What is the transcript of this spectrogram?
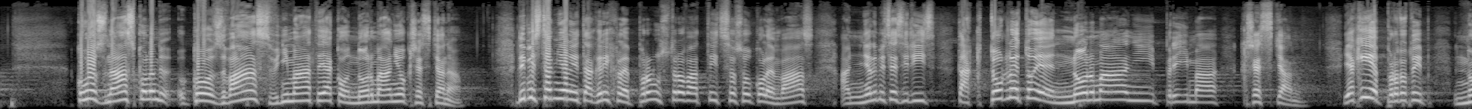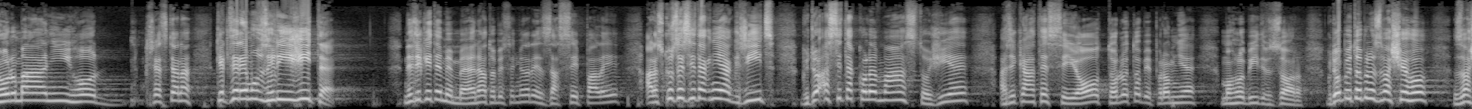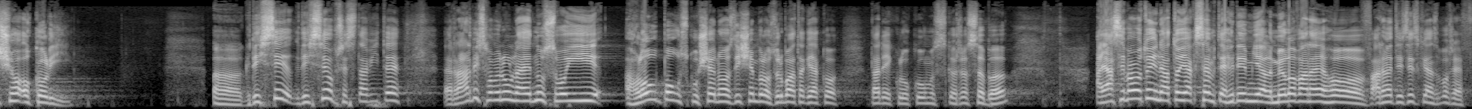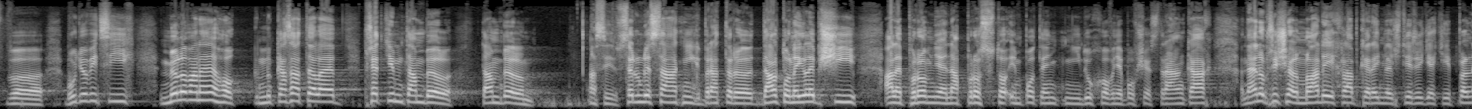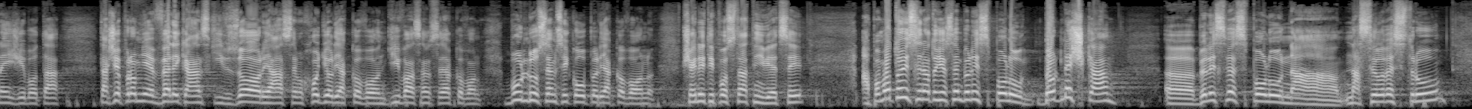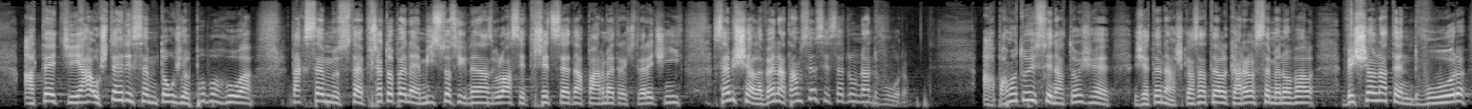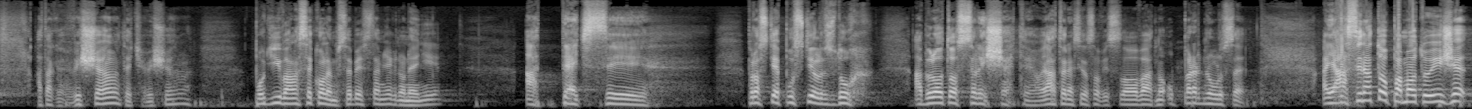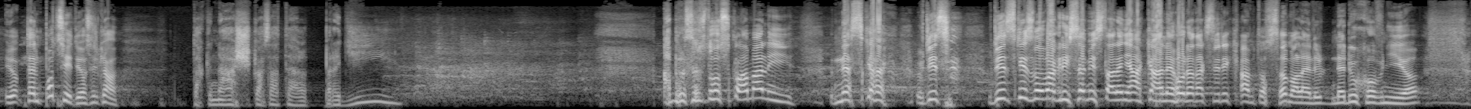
koho z nás, kolem, koho z vás vnímáte jako normálního křesťana. Kdybyste měli tak rychle prolustrovat ty, co jsou kolem vás a měli byste si říct, tak tohle to je normální prýma křesťan. Jaký je prototyp normálního křesťana, ke kterému vzhlížíte? Neříkejte mi jména, to byste mě tady zasypali, ale zkuste si tak nějak říct, kdo asi tak kolem vás to žije a říkáte si, jo, tohle by pro mě mohlo být vzor. Kdo by to byl z vašeho, z vašeho okolí? Eh, když si, když si ho představíte, rád bych vzpomenul na jednu svoji hloupou zkušenost, když jim bylo zhruba tak jako tady klukům z KŘSB. A já si pamatuju na to, jak jsem tehdy měl milovaného v adventistickém sboře v Budějovicích, milovaného kazatele, předtím tam byl, tam byl asi sedmdesátník bratr, dal to nejlepší, ale pro mě naprosto impotentní duchovně po všech stránkách. A najednou přišel mladý chlap, který měl čtyři děti, plný života. Takže pro mě velikánský vzor, já jsem chodil jako on, díval jsem se jako on, bundu jsem si koupil jako on, všechny ty podstatné věci. A pamatuju si na to, že jsme byli spolu do dneška, eh, byli jsme spolu na, na Silvestru a teď já už tehdy jsem toužil po Bohu a tak jsem z té přetopené místnosti, kde nás bylo asi 30 na pár metrech čtverečních, jsem šel ven a tam jsem si sedl na dvůr. A pamatuju si na to, že, že ten náš kazatel, Karel se jmenoval, vyšel na ten dvůr a tak vyšel, teď vyšel, podíval se kolem sebe, jestli tam někdo není a teď si prostě pustil vzduch a bylo to slyšet. Jo. Já to nechci to vyslovovat, no uprdnul se. A já si na to pamatuju, že jo, ten pocit, jo, si říkal, tak náš kazatel prdí. A byl jsem z toho zklamaný. Dneska, vždycky, vždycky znova, když se mi stane nějaká nehoda, tak si říkám, to jsem ale neduchovní, jo.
